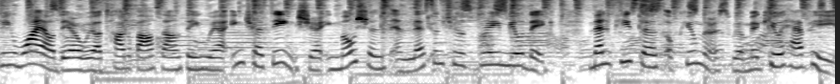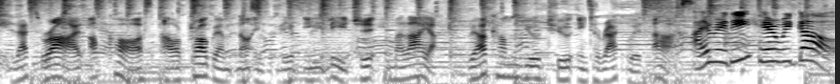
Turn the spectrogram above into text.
Meanwhile, there we'll talk about something we are interested in, share emotions, and listen to free music. Many pieces of humor will make you happy. That's right. Of course, our program now is live in Lizhi, Himalaya. Welcome you to interact with us. Are you ready? Here we go.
